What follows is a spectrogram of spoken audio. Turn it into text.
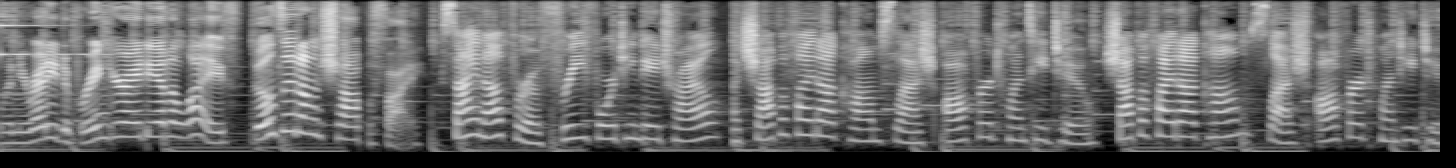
When you're ready to bring your idea to life, build it on Shopify. Sign up for a free 14-day trial at shopify.com slash offer 22. Shopify.com slash offer 22.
